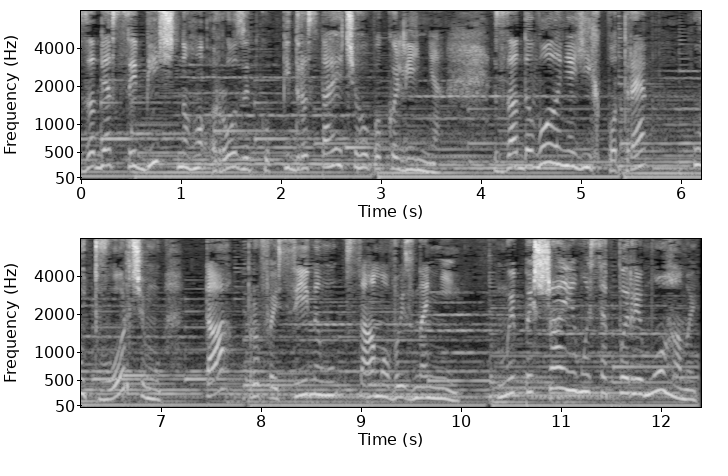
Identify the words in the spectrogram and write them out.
задля всебічного розвитку підростаючого покоління, задоволення їх потреб у творчому та професійному самовизнанні. Ми пишаємося перемогами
